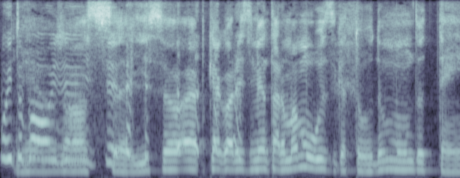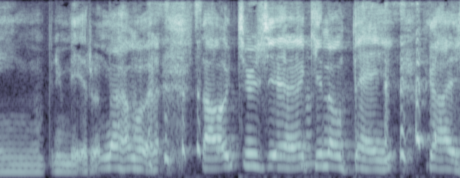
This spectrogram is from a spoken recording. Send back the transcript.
Muito bom, Meu, gente. Nossa, isso é porque agora eles inventaram uma música. Todo mundo tem o primeiro namoro. Só o tio Jean que não tem. Ai,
